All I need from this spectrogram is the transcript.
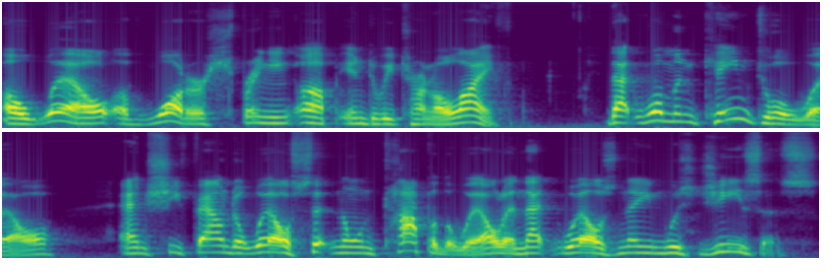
a well of water springing up into eternal life. That woman came to a well and she found a well sitting on top of the well, and that well's name was Jesus.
